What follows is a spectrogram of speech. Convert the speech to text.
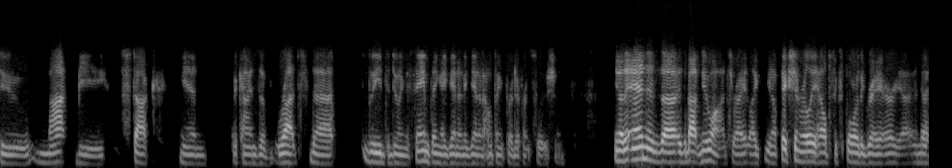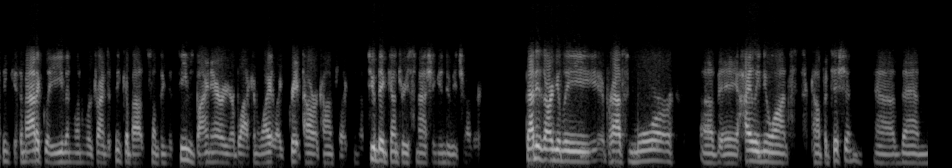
to not be stuck in the kinds of ruts that lead to doing the same thing again and again and hoping for a different solution. You know, the N is uh, is about nuance, right? Like, you know, fiction really helps explore the gray area, and I think thematically, even when we're trying to think about something that seems binary or black and white, like great power conflict, you know, two big countries smashing into each other, that is arguably perhaps more of a highly nuanced competition uh, than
